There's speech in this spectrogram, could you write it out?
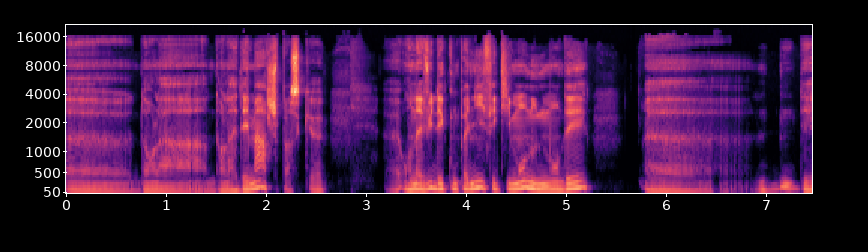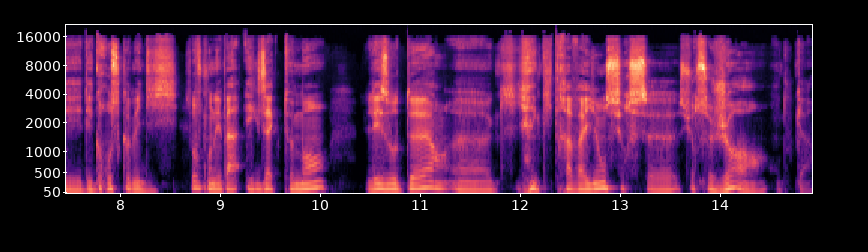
euh, dans, la, dans la démarche, parce que euh, on a vu des compagnies effectivement nous demander euh, des, grosses comédies. Sauf qu'on n'est pas exactement les auteurs qui, qui, travaillons sur ce, sur ce genre, en tout cas.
